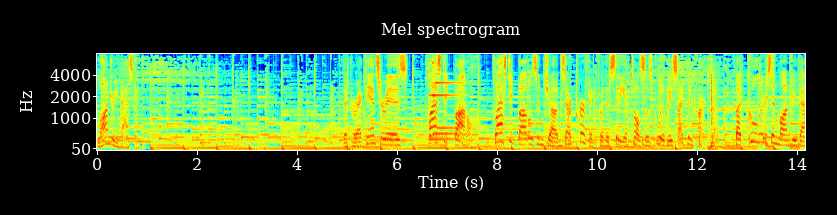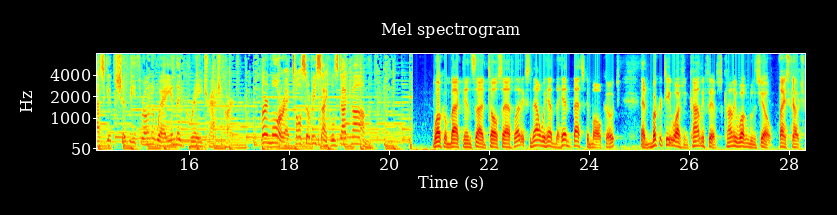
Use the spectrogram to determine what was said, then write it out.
laundry basket. The correct answer is plastic bottle. Plastic bottles and jugs are perfect for the city of Tulsa's blue recycling cart. But coolers and laundry baskets should be thrown away in the gray trash cart. Learn more at tulsarecycles.com. Welcome back to Inside Tulsa Athletics. And now we have the head basketball coach at Booker T. Washington, Conley Phipps. Conley, welcome to the show. Thanks, Coach.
